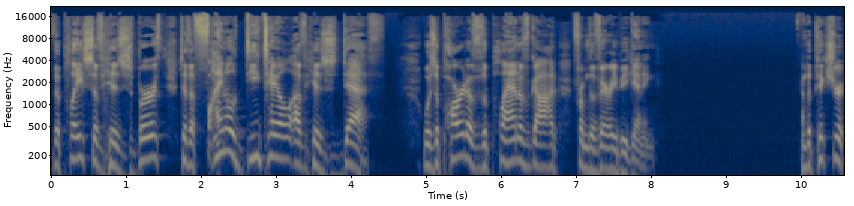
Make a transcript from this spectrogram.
the place of his birth to the final detail of his death was a part of the plan of God from the very beginning. And the picture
